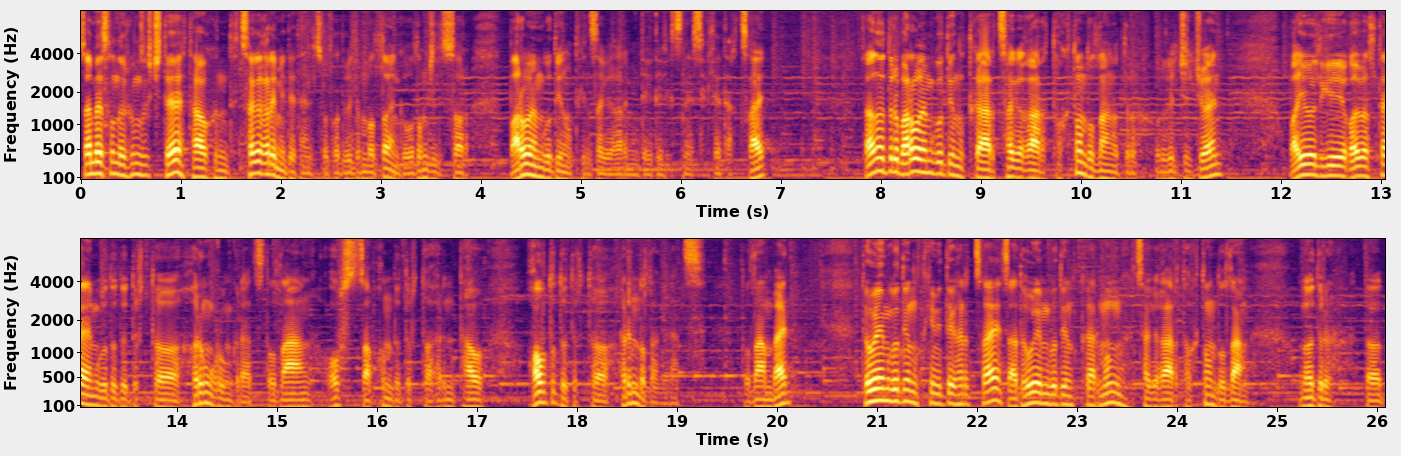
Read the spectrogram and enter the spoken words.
Сайн байцгаана өрхөмсөгчтэй та бүхэнд цаг агаарын мэдээ танилцуулахад бэлэн боллоо. Ингээ уламжлал ёсоор Баруун аймагуудын нутгийн цаг агаарын мэдээг дэлгэцнээс эхлээд харцгаая. За өнөөдөр Баруун аймагуудын нутгаар цаг агаар тогтун дулаан өдөр үргэлжилж байна. Баян-Улгийн Говьалтай аймагуудад өдөртөө 23 градус дулаан, Увс Завханд өдөртөө 25, Ховдод өдөртөө 27 градус дулаан байна. Төв аймагуудын нутгийн мэдээг харцгаая. За төв аймагуудын нутгаар мөн цаг агаар тогтун дулаан өнөөдөр одоо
